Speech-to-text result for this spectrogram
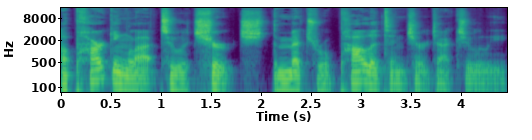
a parking lot to a church, the Metropolitan Church actually,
